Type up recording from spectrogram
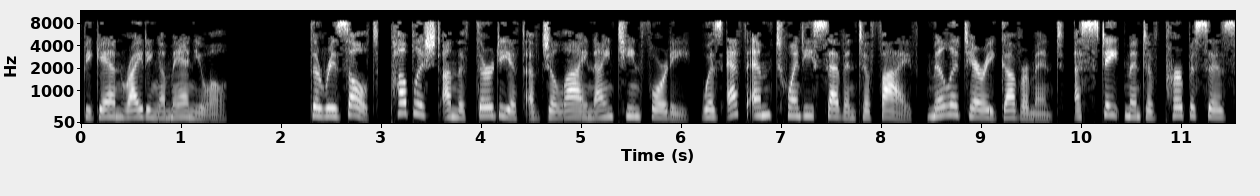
began writing a manual. The result, published on 30 July 1940, was FM 27-5, Military Government, a statement of purposes,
